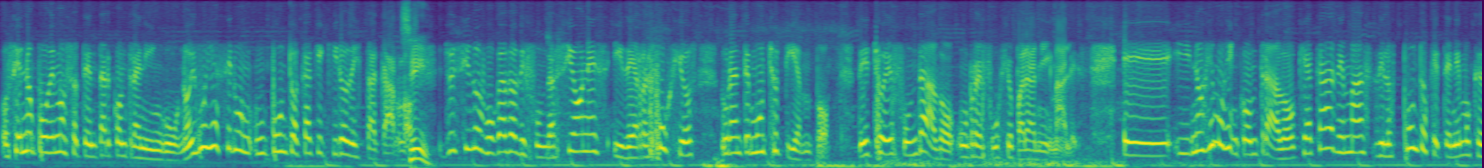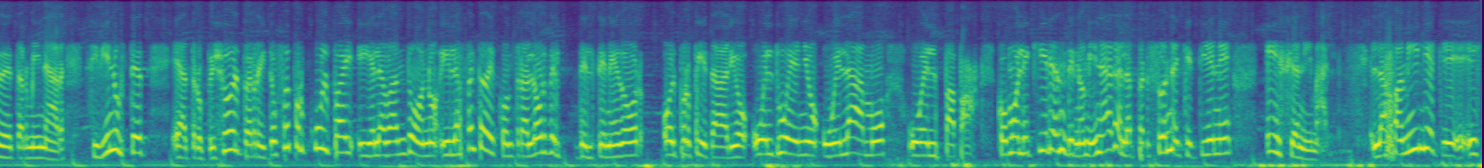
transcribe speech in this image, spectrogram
o sea, no podemos atentar contra ninguno. Y voy a hacer un, un punto acá que quiero destacarlo. Sí. Yo he sido abogada de fundaciones y de refugios durante mucho tiempo. De hecho, he fundado un refugio para animales. Eh, y nos hemos encontrado que acá, además de los puntos que tenemos que determinar, si bien usted eh, atropelló el perrito, fue por culpa y, el abandono y la falta de contralor del, del tenedor o el propietario o el dueño o el amo o el papá, como le quieran denominar a la persona que tiene ese animal. La familia que es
